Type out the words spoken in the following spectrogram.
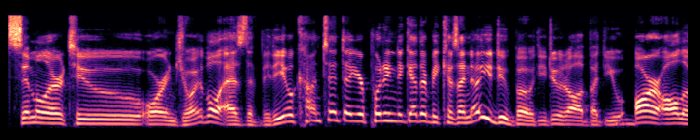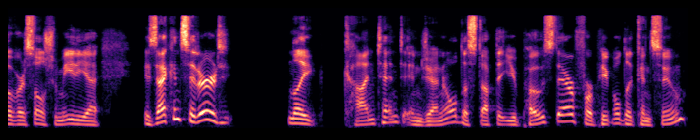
similar to or enjoyable as the video content that you're putting together? Because I know you do both, you do it all, but you mm-hmm. are all over social media. Is that considered like content in general, the stuff that you post there for people to consume?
